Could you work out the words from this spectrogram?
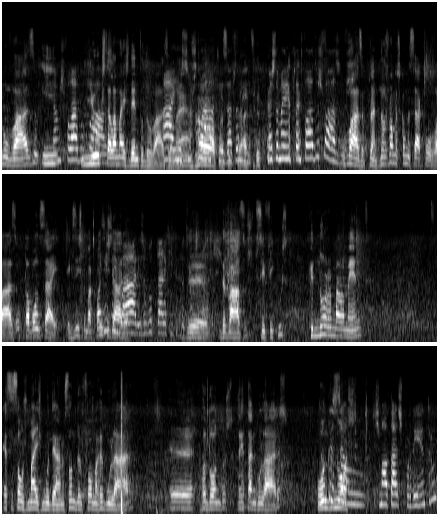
no vaso e, Estamos falar do e o vaso. que está lá mais dentro do vaso, Ah, não e é? o substrato, Opa, exatamente. substrato. Mas também é importante falar dos vasos. O vaso, portanto, nós vamos começar com o vaso. Para bonsai existe uma Existem quantidade vários, eu vou-te dar aqui tipo, de, de vasos específicos que normalmente, esses são os mais modernos, são de forma regular, eh, redondos, retangulares, onde Nunca nós são esmaltados por dentro,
